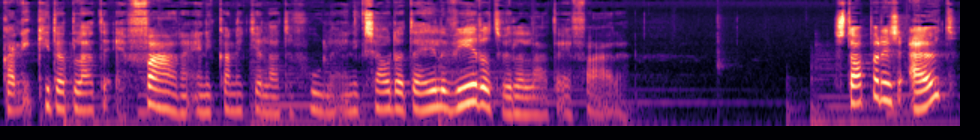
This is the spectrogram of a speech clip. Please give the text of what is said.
kan ik je dat laten ervaren en ik kan het je laten voelen. En ik zou dat de hele wereld willen laten ervaren. Stap er eens uit,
